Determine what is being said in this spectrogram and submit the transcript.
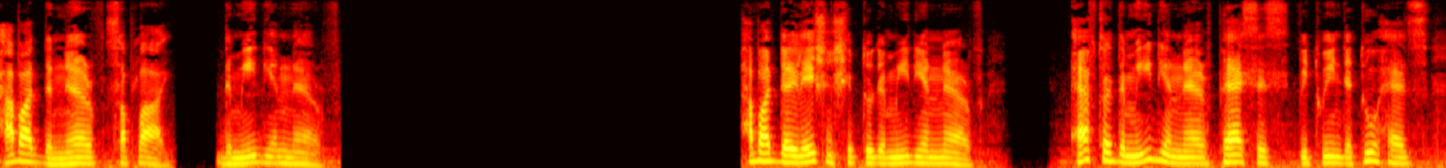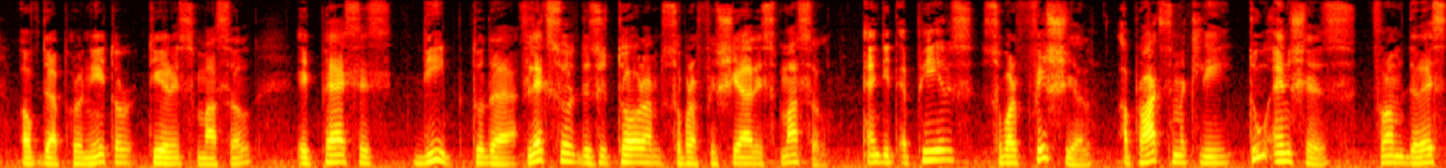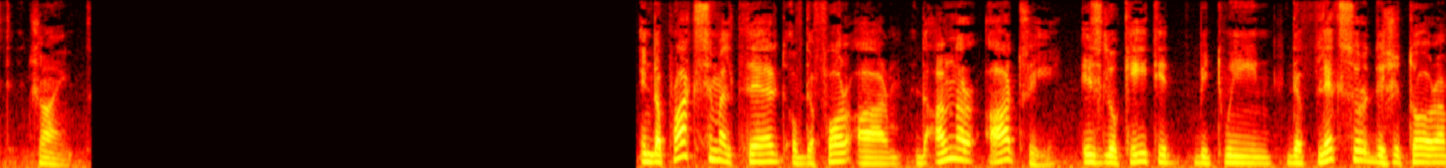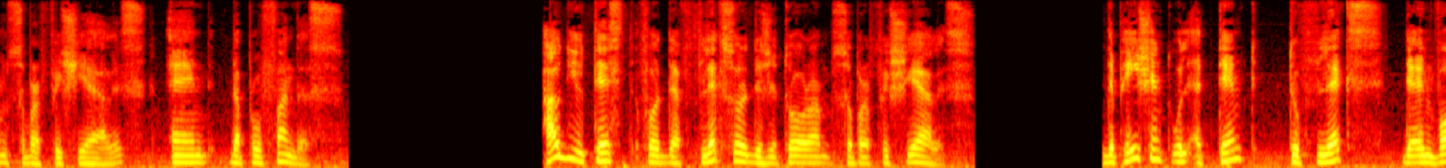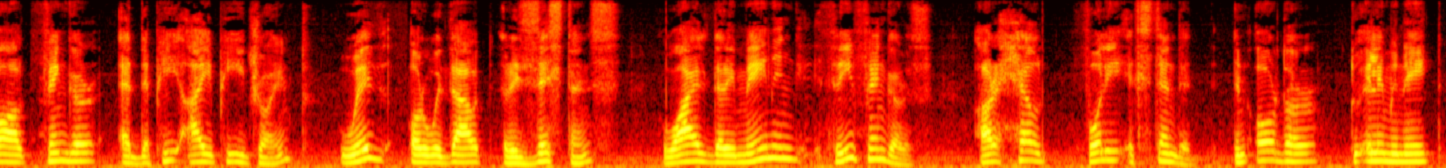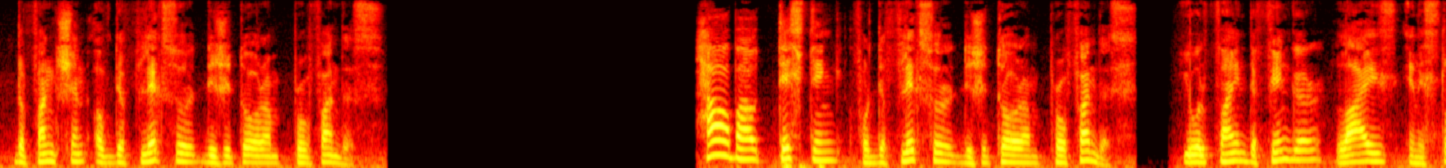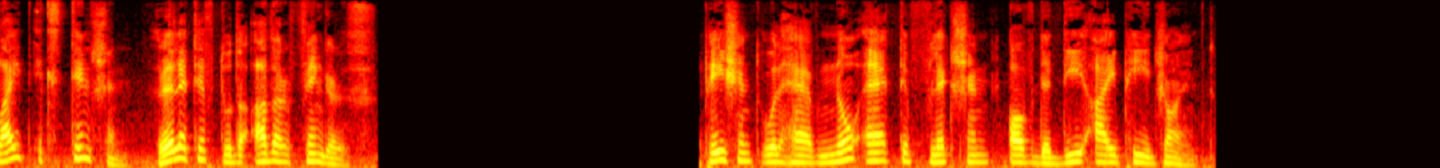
How about the nerve supply? The median nerve. About the relationship to the median nerve? After the median nerve passes between the two heads of the pronator teres muscle, it passes deep to the flexor digitorum superficialis muscle, and it appears superficial approximately 2 inches from the wrist joint. In the proximal third of the forearm, the ulnar artery is located between the flexor digitorum superficialis and the profundus. How do you test for the flexor digitorum superficialis? The patient will attempt to flex the involved finger at the PIP joint with or without resistance while the remaining three fingers are held fully extended in order to eliminate the function of the flexor digitorum profundus. How about testing for the flexor digitorum profundus? You will find the finger lies in a slight extension relative to the other fingers. Patient will have no active flexion of the DIP joint.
